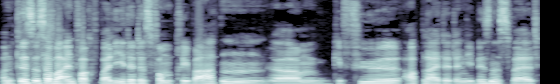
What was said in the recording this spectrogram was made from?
Und das ist aber einfach, weil jeder das vom privaten ähm, Gefühl ableitet in die Businesswelt.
